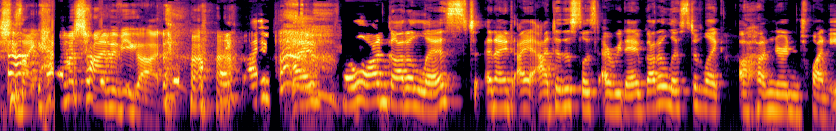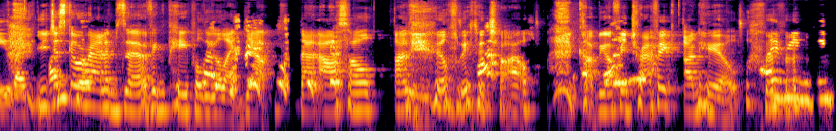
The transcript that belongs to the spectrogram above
She's like, How much time have you got? I've, I've full on got a list and I, I add to this list every day. I've got a list of like 120. Like you just go around observing people. You're like, Yep, that asshole, unhealed inner child. Cut me off in traffic, unhealed. I mean, we've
